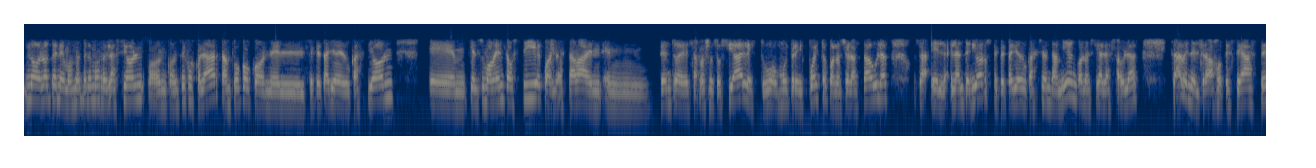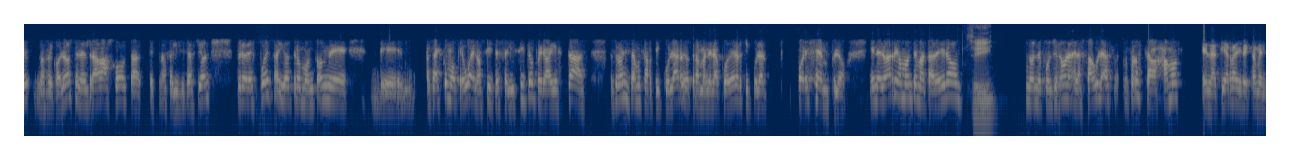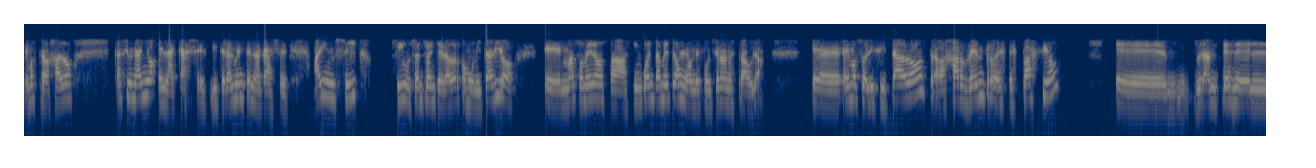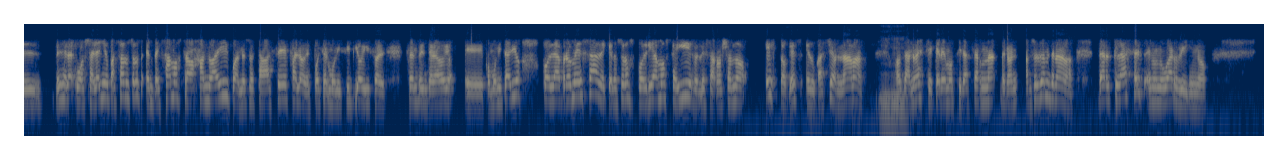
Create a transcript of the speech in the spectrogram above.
No, no tenemos, no tenemos relación con Consejo Escolar, tampoco con el secretario de Educación, eh, que en su momento sí, cuando estaba en, en, dentro de desarrollo social, estuvo muy predispuesto, conoció las aulas, o sea, el, el, anterior secretario de Educación también conocía las aulas, saben el trabajo que se hace, nos reconocen el trabajo, o sea, es una felicitación, pero después hay otro montón de, de o sea, es como que, bueno, sí, te felicito, pero ahí estás. Nosotros necesitamos articular de otra manera, poder articular, por ejemplo, en el barrio Monte Matadero, sí donde funciona una de las aulas, nosotros trabajamos en la tierra directamente. Hemos trabajado casi un año en la calle, literalmente en la calle. Hay un SIC, ¿sí? un centro integrador comunitario, eh, más o menos a 50 metros de donde funciona nuestra aula. Eh, hemos solicitado trabajar dentro de este espacio eh, durante desde el desde el, o sea, el año pasado nosotros empezamos trabajando ahí cuando eso estaba céfalo, después el municipio hizo el centro integrador eh, comunitario con la promesa de que nosotros podríamos seguir desarrollando esto que es educación, nada más. O sea, no es que queremos ir a hacer nada, pero absolutamente nada más. Dar clases en un lugar digno.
